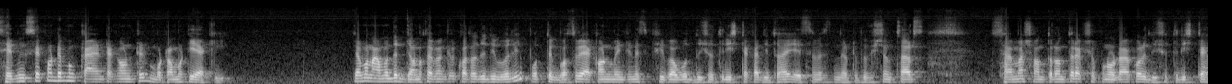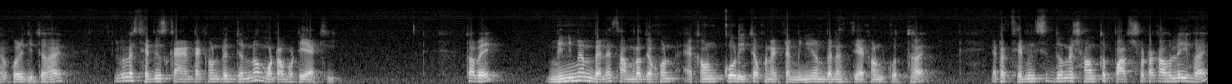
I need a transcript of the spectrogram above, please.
সেভিংস অ্যাকাউন্ট এবং কারেন্ট অ্যাকাউন্টের মোটামুটি একই। যেমন আমাদের জনতা ব্যাংকের কথা যদি বলি, প্রত্যেক বছরে অ্যাকাউন্ট মেনটেন্যান্স ফি বাবদ দুশো তিরিশ টাকা দিতে হয় S M S notification charge ছয় মাস অন্তর অন্তর একশো পনেরো টাকা করে দুশো তিরিশ টাকা করে দিতে হয়। এগুলো সেভিংস কারেন্ট অ্যাকাউন্টের জন্য মোটামুটি একই। তবে মিনিমাম ব্যালেন্স আমরা যখন অ্যাকাউন্ট করি, তখন একটা মিনিমাম ব্যালেন্স দিয়ে অ্যাকাউন্ট করতে হয়। এটা সেভিংসের জন্য সাধারণত পাঁচশো টাকা হলেই হয়,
